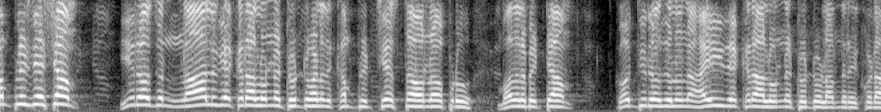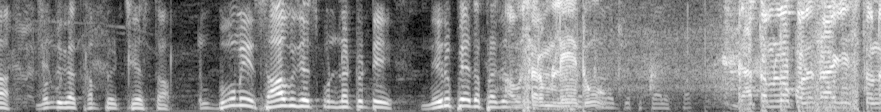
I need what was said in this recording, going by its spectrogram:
కంప్లీట్ చేశాం. ఈరోజు నాలుగు ఎకరాలు ఉన్నటువంటి వాళ్ళది కంప్లీట్ చేస్తా ఉన్నప్పుడు మొదలు పెట్టాం కొద్ది రోజులు ఉన్న ఐదు ఎకరాలు ఉన్నటువంటి వాళ్ళందరికీ కూడా ముందుగా కంప్లీట్ చేస్తాం. భూమి సాగు చేసుకుంటున్నటువంటి నిరుపేద ప్రజలు అవసరం లేదు. గతంలో కొనసాగిస్తున్న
